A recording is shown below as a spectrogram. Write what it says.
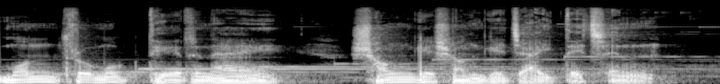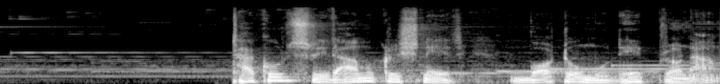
মন্ত্রমুগ্ধের ন্যায় সঙ্গে সঙ্গে যাইতেছেন। ঠাকুর শ্রীরামকৃষ্ণের বটমূলে প্রণাম।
